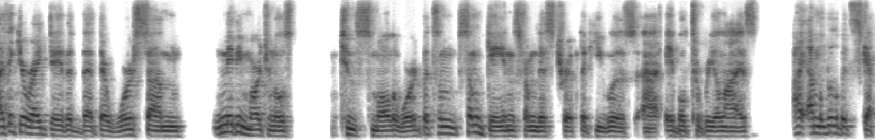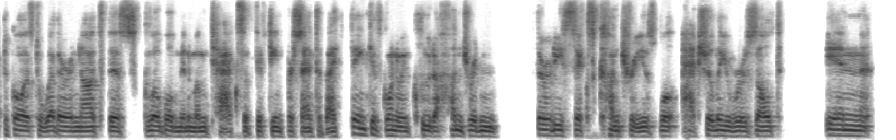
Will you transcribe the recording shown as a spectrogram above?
I think you're right, David, that there were some maybe marginals too small a word, but some some gains from this trip that he was uh, able to realize. I, am a little bit skeptical as to whether or not this global minimum tax of 15% that I think is going to include 136 countries will actually result in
